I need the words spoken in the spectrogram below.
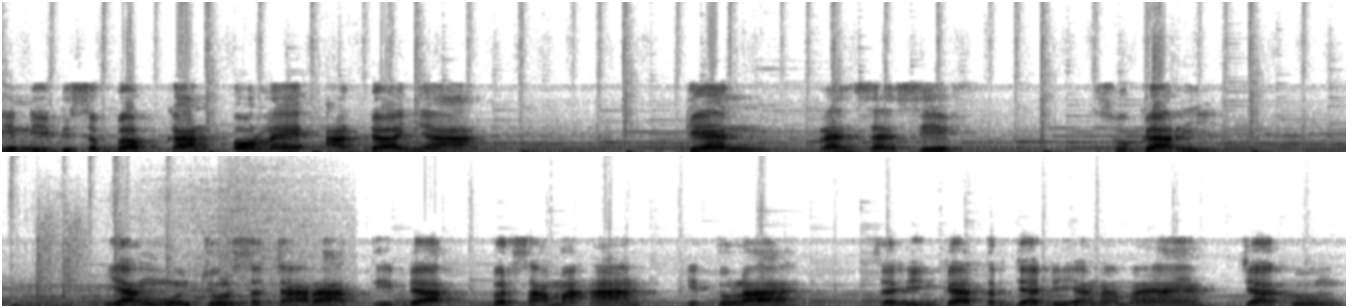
ini disebabkan oleh adanya gen resensif sugari yang muncul secara tidak bersamaan. Itulah sehingga terjadi yang namanya jagung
